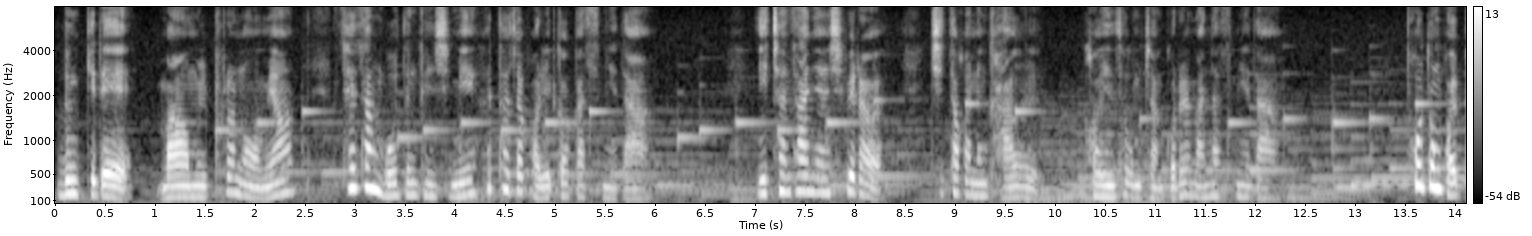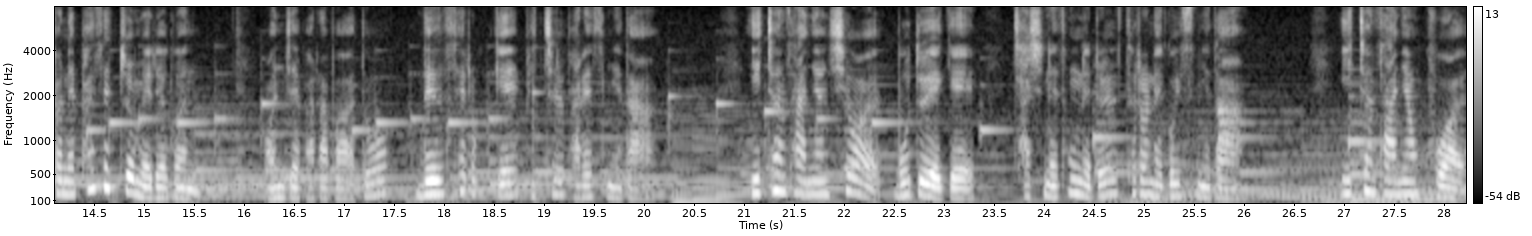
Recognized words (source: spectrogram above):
눈길에 마음을 풀어놓으면 세상 모든 근심이 흩어져 버릴 것 같습니다. 2004년 11월 짙어가는 가을 거인 소금 창고를 만났습니다. 포동 벌판의 팔색조 매력은 언제 바라봐도 늘 새롭게 빛을 발했습니다. 2004년 10월 모두에게 자신의 속내를 드러내고 있습니다. 2004년 9월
